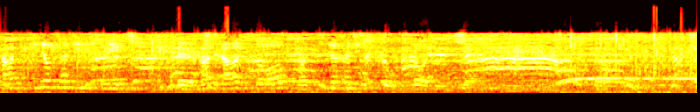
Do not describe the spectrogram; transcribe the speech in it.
다 같이 기념사진 있으니 네, 다 같이 나가셔서 다 같이 기념사진 찍고 들어가시겠습니다. 많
